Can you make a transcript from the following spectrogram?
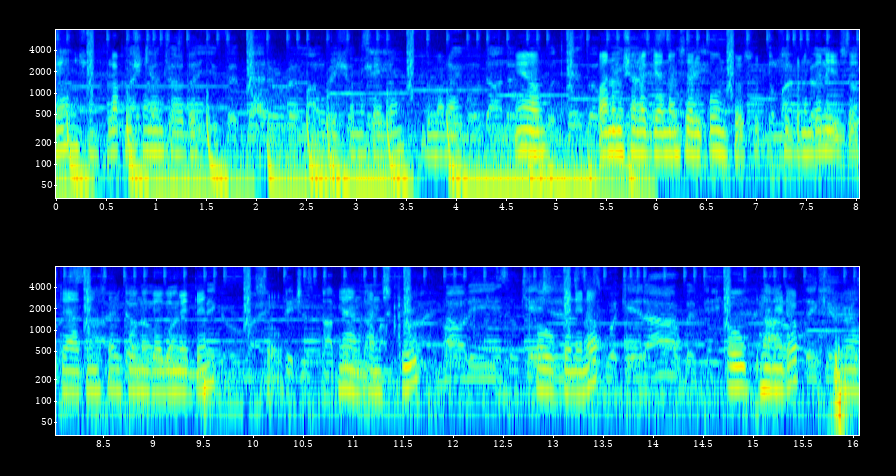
yan na siya. Lock na siya ng todo siya masyadong dumalaw ngayon paano mo siya lagyan ng cellphone so, so sobrang dali so ito yung ating cellphone na gagamitin so yan unscrew open it up open it up yan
